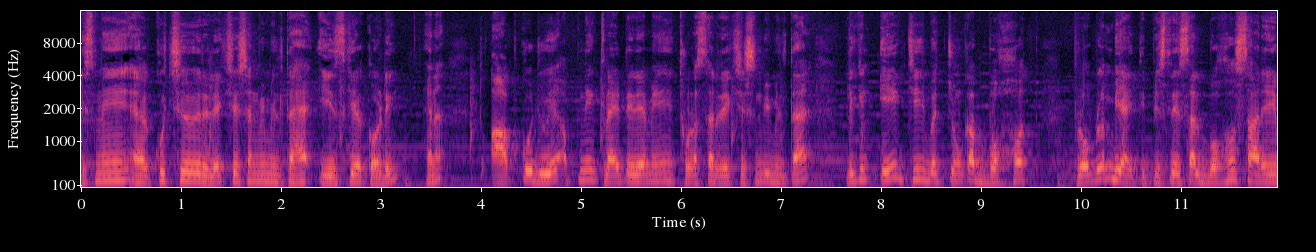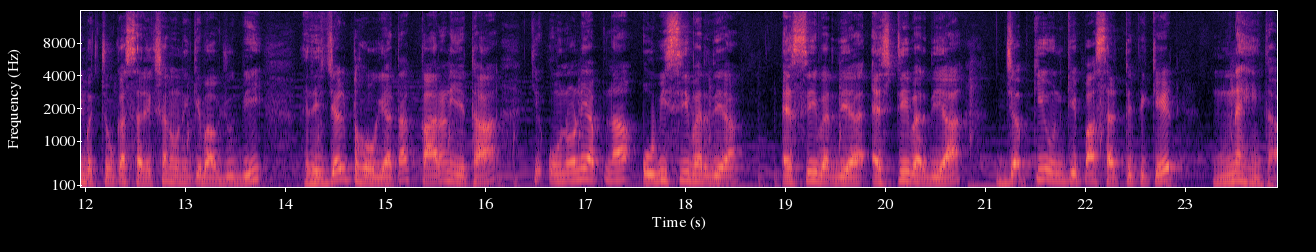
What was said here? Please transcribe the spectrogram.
इसमें कुछ रिलैक्सेशन भी मिलता है एज के अकॉर्डिंग है ना? तो आपको जो है अपने क्राइटेरिया में थोड़ा सा रिलैक्सेशन भी मिलता है। लेकिन एक चीज़ बच्चों का बहुत प्रॉब्लम भी आई थी, पिछले साल बहुत सारे बच्चों का सिलेक्शन होने के बावजूद भी रिज़ल्ट हो गया था। कारण ये था कि उन्होंने अपना ओबीसी भर दिया एससी भर दिया एसटी भर दिया, जबकि उनके पास सर्टिफिकेट नहीं था।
